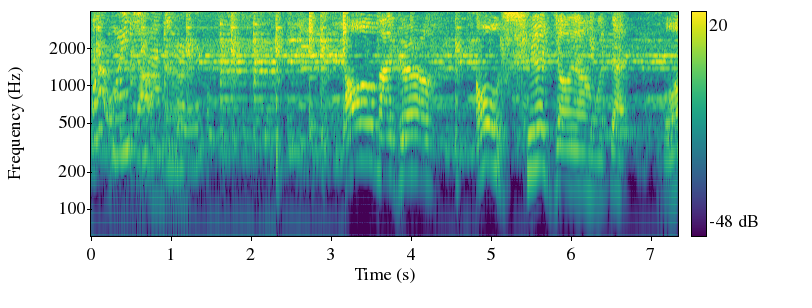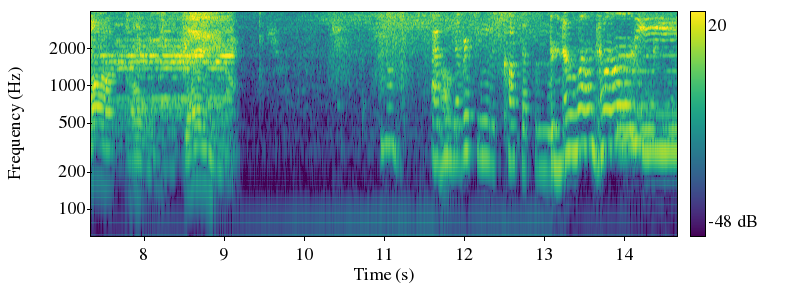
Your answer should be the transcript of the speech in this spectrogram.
That orange matcher. Oh my girl. Oh shit going with that block. Oh damn. I've oh. never seen this concept before. No, I want it.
